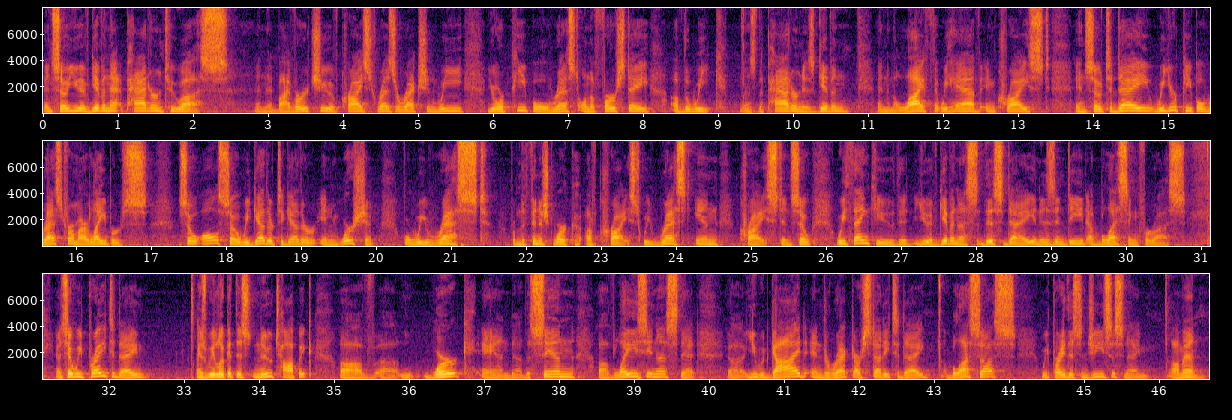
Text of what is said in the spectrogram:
And so you have given that pattern to us. And that by virtue of Christ's resurrection, we, your people, rest on the first day of the week as the pattern is given and in the life that we have in Christ. And so today, we, your people, rest from our labors. So also we gather together in worship, for we rest from the finished work of Christ. We rest in Christ. And so we thank you that you have given us this day, and it is indeed a blessing for us. And so we pray today as we look at this new topic of uh, work and uh, the sin of laziness, that uh, you would guide and direct our study today. Bless us. We pray this in Jesus' name. Amen.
